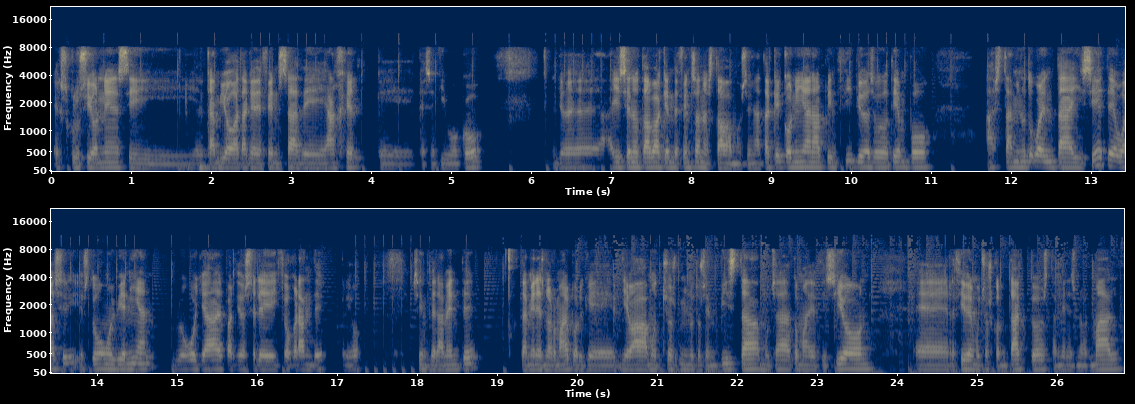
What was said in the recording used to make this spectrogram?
exclusiones y el cambio ataque-defensa de Ángel, que, se equivocó. Eh, ahí se notaba que en defensa no estábamos. En ataque con Ian al principio del segundo tiempo, hasta minuto 47 o así, estuvo muy bien Ian. Luego ya el partido se le hizo grande, creo sinceramente. También es normal porque llevaba muchos minutos en pista, mucha toma de decisión, eh, recibe muchos contactos, también es normal.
